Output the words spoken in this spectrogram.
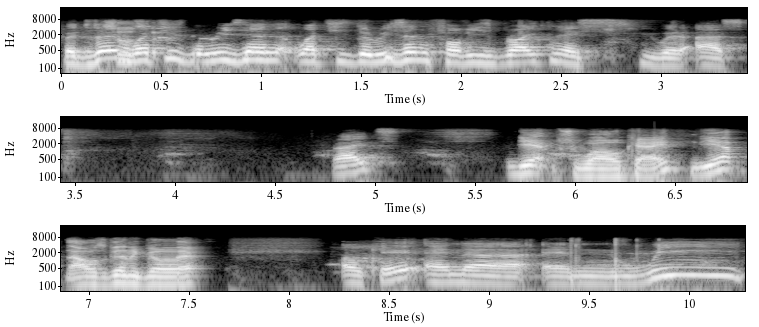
But then, so what is the reason? What is the reason for this brightness? You will ask, right? Yep. Well, okay. Yep. I was going to go there. Okay, and uh, and we,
